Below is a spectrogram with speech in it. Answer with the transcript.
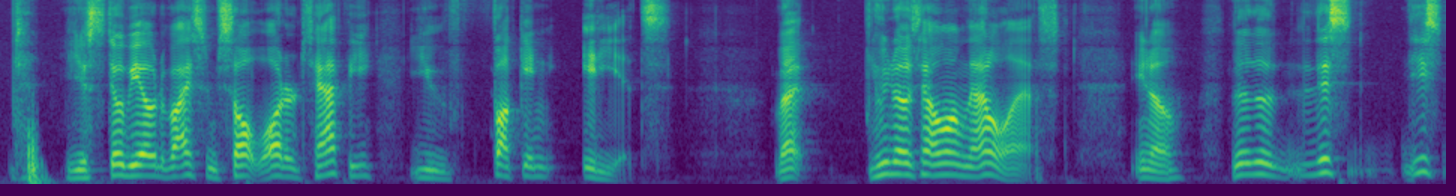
you still be able to buy some saltwater taffy you fucking idiots. But who knows how long that'll last you know. The, the this this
